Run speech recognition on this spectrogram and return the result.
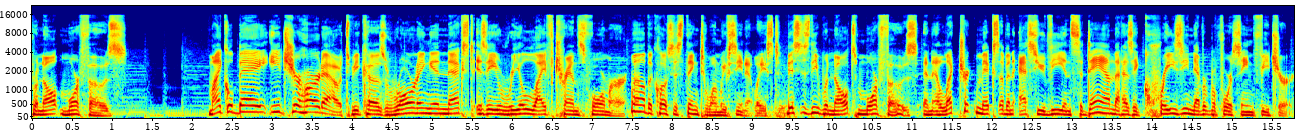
Renault Morphos. Michael Bay, eat your heart out because roaring in next is a real life transformer. Well, the closest thing to one we've seen at least. This is the Renault Morphos, an electric mix of an SUV and sedan that has a crazy never before seen feature.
